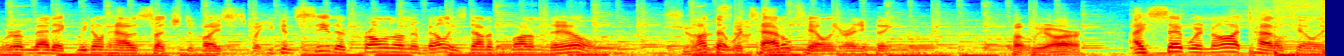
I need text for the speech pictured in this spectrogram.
We're a medic. We don't have such devices, but you can see they're crawling on their bellies down at the bottom of the hill. Not that we're Shutterstock tattletaling or anything, but we are. I said we're not tattletaling.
